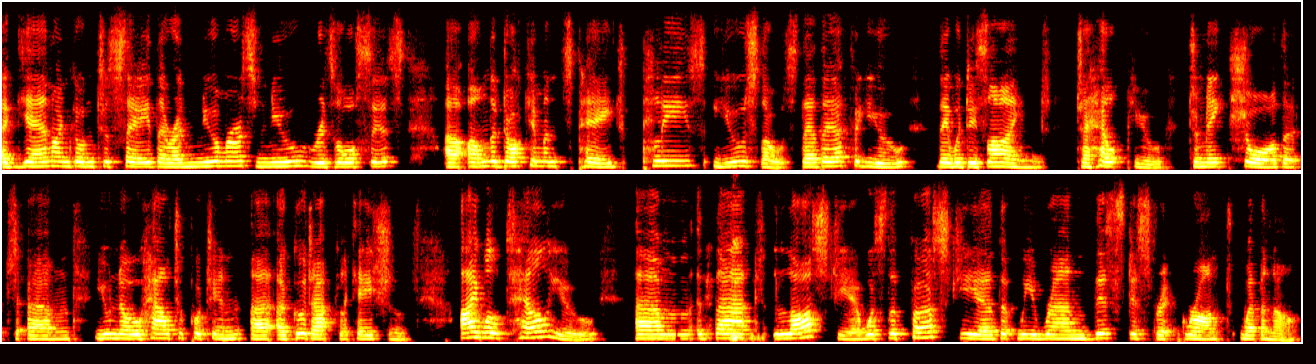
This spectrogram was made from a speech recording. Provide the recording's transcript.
Again, I'm going to say there are numerous new resources uh, on the documents page. Please use those. They're there for you. They were designed to help you to make sure that um, you know how to put in a, a good application. I will tell you um, that last year was the first year that we ran this district grant webinar.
